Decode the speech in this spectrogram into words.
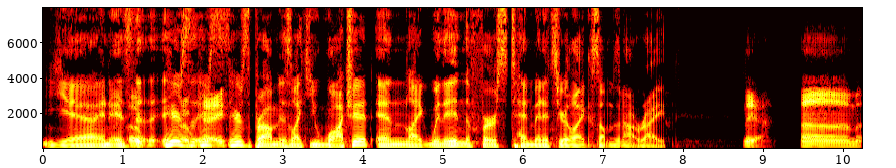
Yeah, and it's Oh, the, here's the, here's here's the problem is like you watch it and like within the first 10 minutes you're like something's not right. Yeah. Um.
